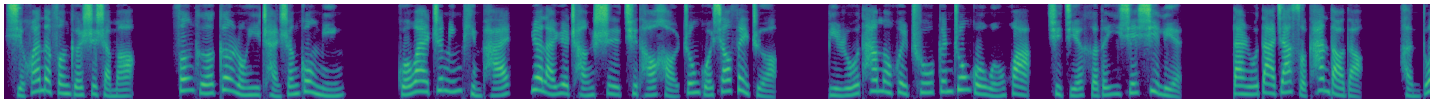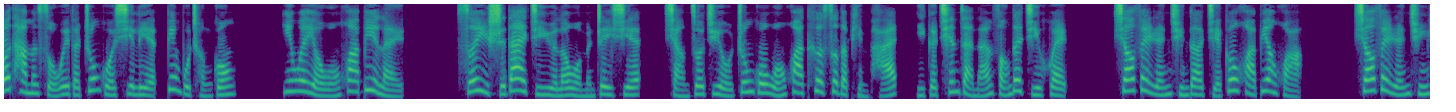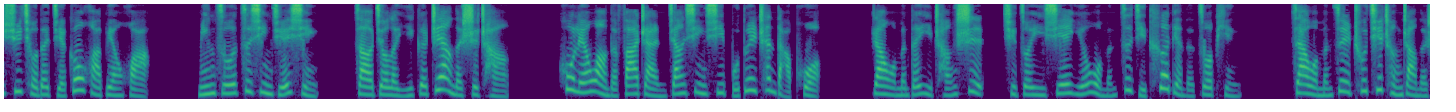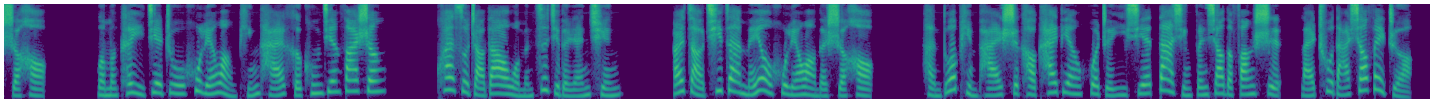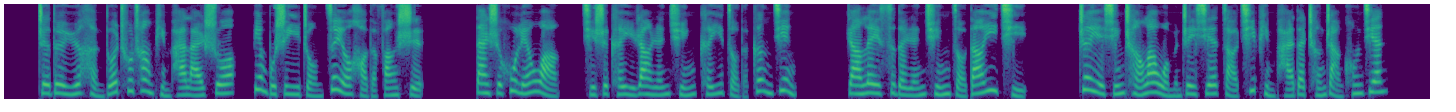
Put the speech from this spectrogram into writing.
喜欢的风格是什么？风格更容易产生共鸣。国外知名品牌越来越尝试去讨好中国消费者，比如他们会出跟中国文化去结合的一些系列，但如大家所看到的，很多他们所谓的中国系列并不成功，因为有文化壁垒。所以时代给予了我们这些想做具有中国文化特色的品牌一个千载难逢的机会。消费人群的结构化变化，消费人群需求的结构化变化，民族自信觉醒，造就了一个这样的市场。互联网的发展将信息不对称打破，让我们得以尝试去做一些有我们自己特点的作品。在我们最初期成长的时候，我们可以借助互联网平台和空间发声，快速找到我们自己的人群。而早期在没有互联网的时候，很多品牌是靠开店或者一些大型分销的方式来触达消费者，这对于很多初创品牌来说，并不是一种最友好的方式。但是互联网。其实可以让人群可以走得更近，让类似的人群走到一起，这也形成了我们这些早期品牌的成长空间。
